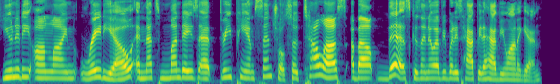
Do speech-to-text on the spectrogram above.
Unity Online Radio, and that's Mondays at 3 p.m. Central. So tell us about this because I know everybody's happy to have you on again.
